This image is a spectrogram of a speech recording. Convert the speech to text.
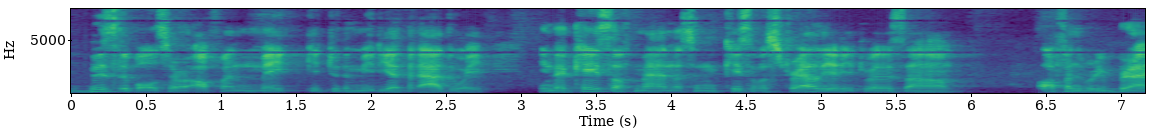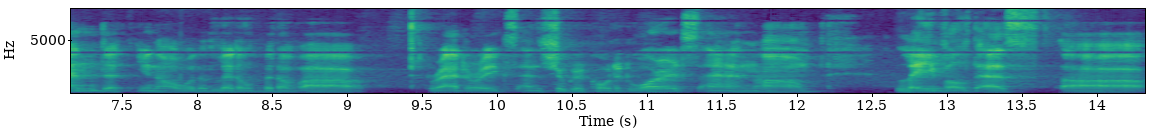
visible or often make it to the media that way. In the case of Manus, in the case of Australia, it was um, often rebranded, you know, with a little bit of uh, rhetorics and sugar-coated words and um, labeled as uh,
